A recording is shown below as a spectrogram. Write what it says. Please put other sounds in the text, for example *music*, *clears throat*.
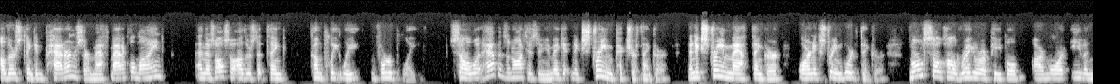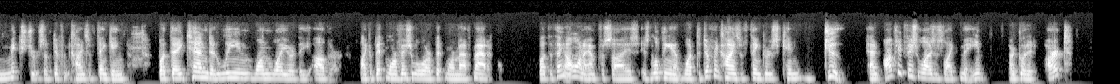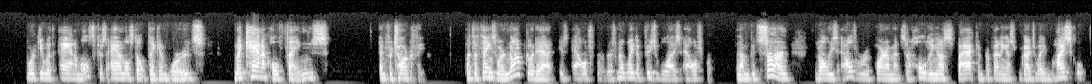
Others think in patterns, their mathematical mind. And there's also others that think completely verbally. So, what happens in autism, you may get an extreme picture thinker an extreme math thinker or an extreme word thinker. Most so called regular people are more even mixtures of different kinds of thinking, but they tend to lean one way or the other, like a bit more visual or a bit more mathematical. But the thing I want to emphasize is looking at what the different kinds of thinkers can do. And object visualizers like me are good at art, working with animals, because animals don't think in words, mechanical things, and photography. But the things we're not good at is algebra. There's no way to visualize algebra. And I'm concerned that all these algebra requirements are holding us back and preventing us from graduating from high school.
